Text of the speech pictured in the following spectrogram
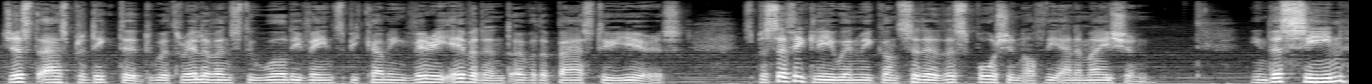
just as predicted with relevance to world events becoming very evident over the past two years, specifically when we consider this portion of the animation. In this scene,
